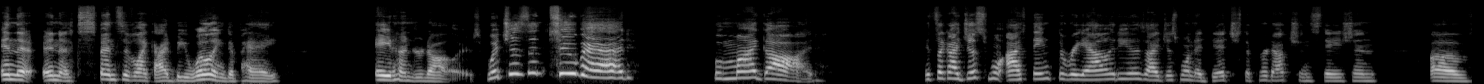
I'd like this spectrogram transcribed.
in the inexpensive like i'd be willing to pay $800 which isn't too bad. But my god. It's like i just want i think the reality is i just want to ditch the production station of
